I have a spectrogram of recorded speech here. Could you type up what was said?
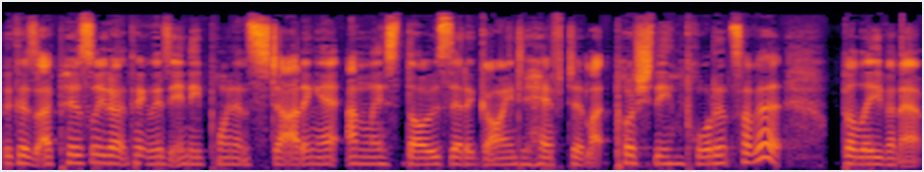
Because I personally don't think there's any point in starting it unless those that are going to have to like push the importance of it believe in it.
